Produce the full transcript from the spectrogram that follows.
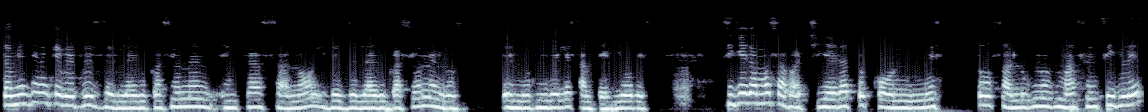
también tienen que ver desde la educación en, casa, ¿no? Y desde la educación en los, en los niveles anteriores. Si llegamos a bachillerato con estos alumnos más sensibles,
